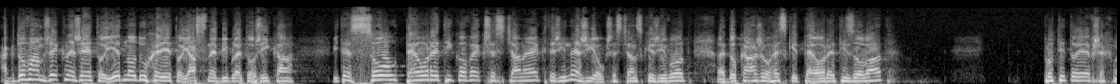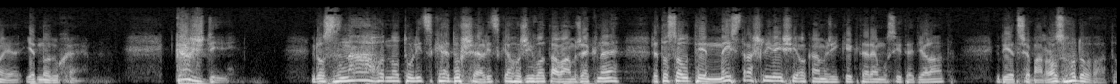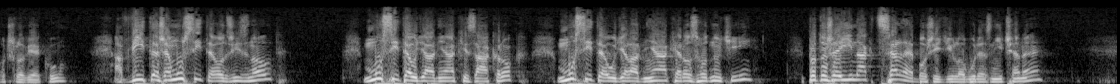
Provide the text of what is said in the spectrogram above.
A kdo vám řekne, že je to jednoduché, je to jasné, Bible to říká, Víte, jsou teoretikové křesťané, kteří nežijou křesťanský život, ale dokážou hezky teoretizovat. Pro ty to je všechno jednoduché. Každý, kdo zná hodnotu lidské duše, lidského života, vám řekne, že to jsou ty nejstrašlivější okamžiky, které musíte dělat, kdy je třeba rozhodovat o člověku a víte, že musíte odříznout, musíte udělat nějaký zákrok, musíte udělat nějaké rozhodnutí, protože jinak celé boží dílo bude zničené,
